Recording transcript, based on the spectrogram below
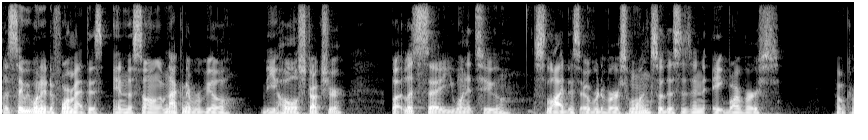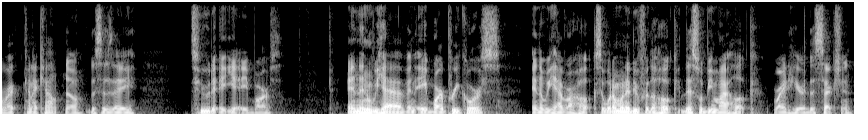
let's say we wanted to format this in the song. I'm not going to reveal the whole structure, but let's say you wanted to slide this over to verse one. So this is an eight bar verse. If I'm correct, can I count? No, this is a two to eight, yeah, eight bars. And then we have an eight bar pre-chorus and then we have our hook. So what I'm going to do for the hook, this would be my hook right here, this section.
